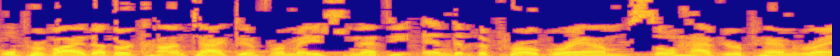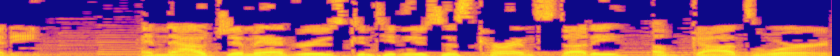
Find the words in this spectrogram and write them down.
We'll provide other contact information at the end of the program, so have your pen ready. And now Jim Andrews continues his current study of God's Word.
